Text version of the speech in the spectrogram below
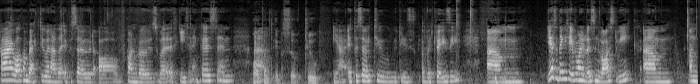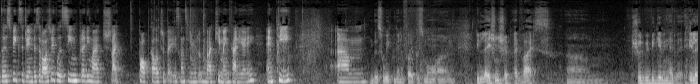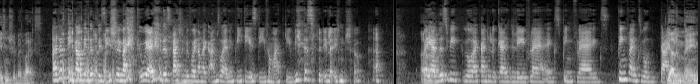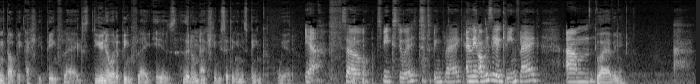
Hi, welcome back to another episode of Convos with Keaton and Kirsten. Welcome to episode two. Yeah, episode two, which is a bit crazy. Um, yeah, so thank you to everyone who listened last week. Um, on this week's agenda, so last week was seemed pretty much like pop culture based, considering we're talking about Kim and Kanye and Pete. Um, This week we're going to focus more on relationship advice. Um, should we be giving adv- relationship advice? I don't think I'm in the position like we had a discussion before, and I'm like I'm still having PTSD from my previous relationship. but yeah, Uh, this week we'll like kind of look at red flags, pink flags. Pink flags will dive Yeah, the into. main topic actually pink flags. Do you know what a pink flag is? The room actually we're sitting in is pink. Weird. Yeah, so speaks to it. It's a pink flag, and then obviously a green flag. Um, Do I have any?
